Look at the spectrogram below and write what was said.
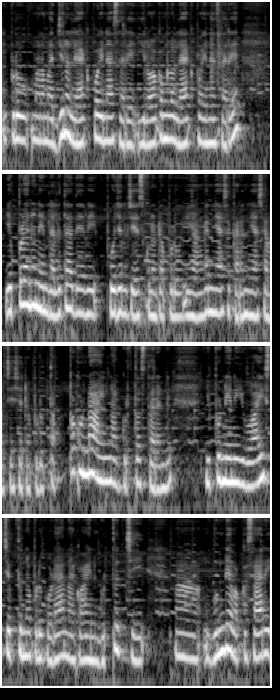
ఇప్పుడు మన మధ్యలో లేకపోయినా సరే ఈ లోకంలో లేకపోయినా సరే ఎప్పుడైనా నేను లలితాదేవి పూజలు చేసుకునేటప్పుడు ఈ అంగన్యాస కరన్యాసాలు చేసేటప్పుడు తప్పకుండా ఆయన నాకు గుర్తొస్తారండి. ఇప్పుడు నేను ఈ వాయిస్ చెప్తున్నప్పుడు కూడా నాకు ఆయన గుర్తొచ్చి గుండె ఒక్కసారి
